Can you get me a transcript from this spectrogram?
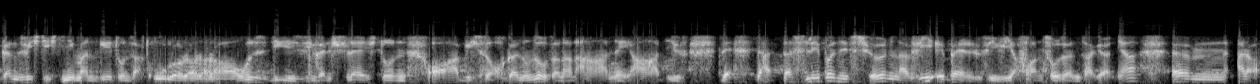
ganz wichtig. Niemand geht und sagt, oh, oh ist die, die Welt schlecht und oh, habe ich Sorgen und so, sondern ah, nee, ah, die, das Leben ist schön schön, la vie est belle, wie wir Franzosen sagen. Ja? Ähm, alors,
